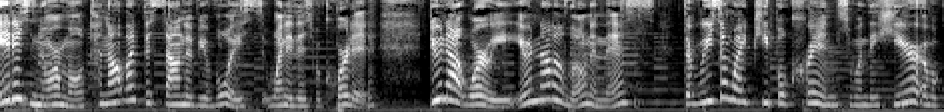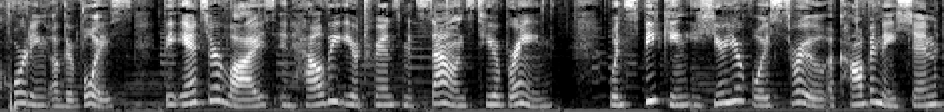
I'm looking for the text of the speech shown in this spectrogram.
It is normal to not like the sound of your voice when it is recorded. Do not worry, you're not alone in this. The reason why people cringe when they hear a recording of their voice, the answer lies in how the ear transmits sounds to your brain. When speaking, you hear your voice through a combination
